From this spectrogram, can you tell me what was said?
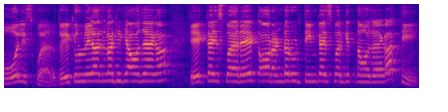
होल स्क्वायर तो ये कुल मिला जुला के क्या हो जाएगा? एक का स्क्वायर एक और अंडर रूट तीन का स्क्वायर कितना हो जाएगा? तीन।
